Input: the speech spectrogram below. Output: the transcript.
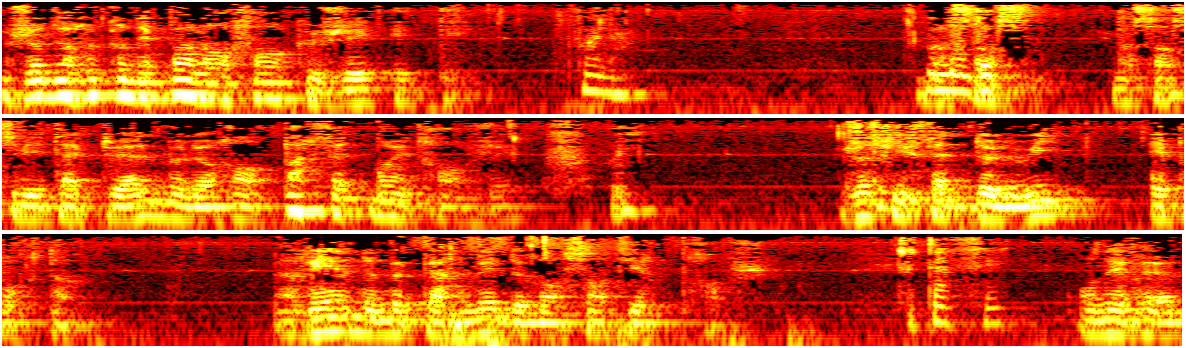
Je ne reconnais pas l'enfant que j'ai été. Voilà. Ma, sensibilité actuelle me le rend parfaitement étranger. Oui. Je suis faite de lui et pourtant, rien ne me permet de m'en sentir proche. Tout à fait. On est vra-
